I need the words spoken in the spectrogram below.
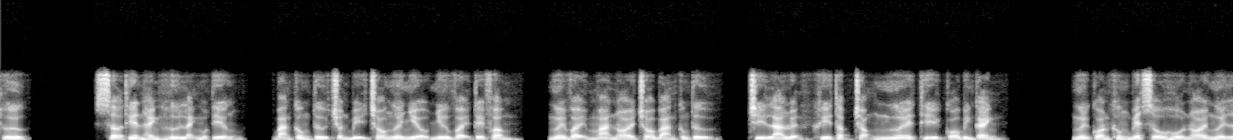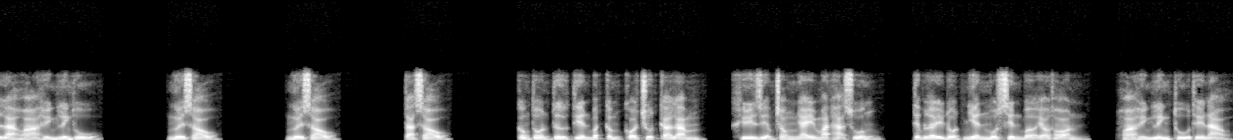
Hừ. Sở Thiên Hành hừ lạnh một tiếng, bản công tử chuẩn bị cho ngươi nhiều như vậy tế phẩm, ngươi vậy mà nói cho bản công tử, chỉ là luyện khí thập trọng ngươi thì có bình cảnh. Ngươi còn không biết xấu hổ nói ngươi là hóa hình linh thú. Ngươi sáu, ngươi sáu, ta sáu. Công tôn tử tiên bất cấm có chút cả lăm, khí diễm trong nháy mắt hạ xuống, tiếp lấy đột nhiên một xin bờ eo thon, hóa hình linh thú thế nào?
